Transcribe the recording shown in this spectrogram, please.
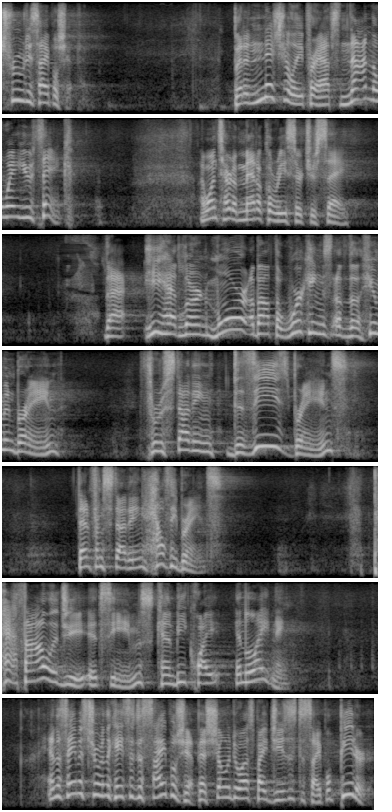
True discipleship but initially, perhaps not in the way you think. I once heard a medical researcher say that he had learned more about the workings of the human brain through studying diseased brains than from studying healthy brains. Pathology, it seems, can be quite enlightening. And the same is true in the case of discipleship, as shown to us by Jesus' disciple Peter.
